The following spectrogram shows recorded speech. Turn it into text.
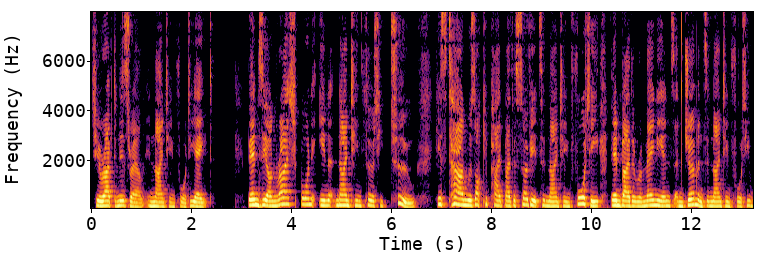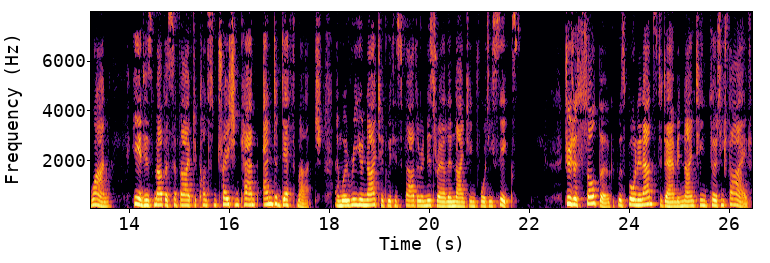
She arrived in Israel in 1948. Benzion Reich, born in 1932, his town was occupied by the Soviets in 1940, then by the Romanians and Germans in 1941. He and his mother survived a concentration camp and a death march and were reunited with his father in Israel in 1946. Judith Solberg was born in Amsterdam in 1935.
